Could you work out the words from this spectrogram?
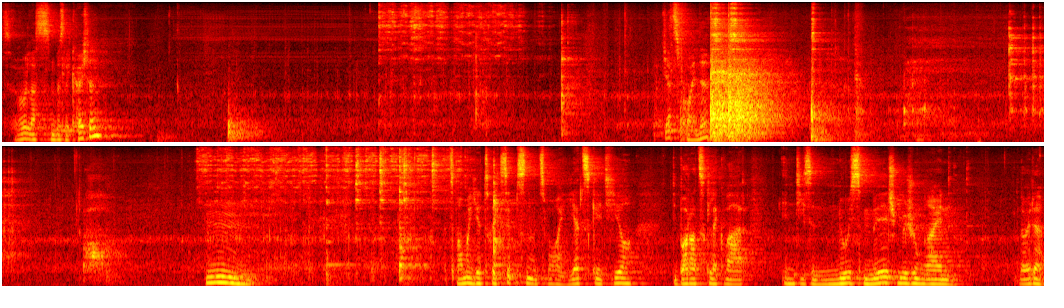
So, lasst es ein bisschen köcheln. Jetzt, Freunde, Jetzt machen wir hier Trick 17 und zwar jetzt geht hier die Baratzkleckwar in diese Nuss-Milch-Mischung rein. Leute,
